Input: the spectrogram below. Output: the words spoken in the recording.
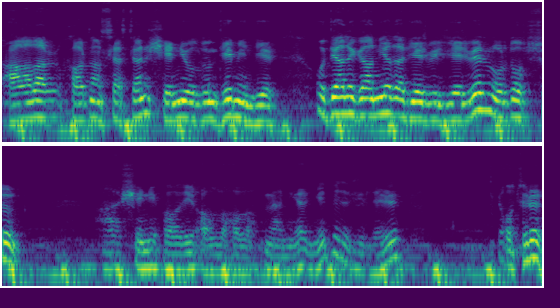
Ağalar yukarıdan seslenir, şenli olduğunu demeyin diyor. O delikanlıya da diğer bir yer verin orada otursun. Ha şenlik baba Allah Allah ben ya niye böyle diyorlar? Oturur.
